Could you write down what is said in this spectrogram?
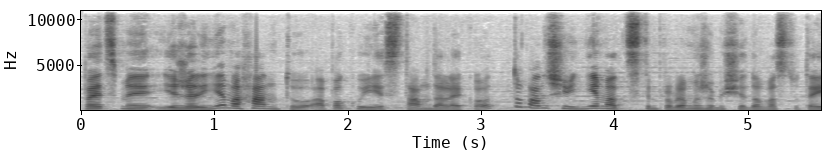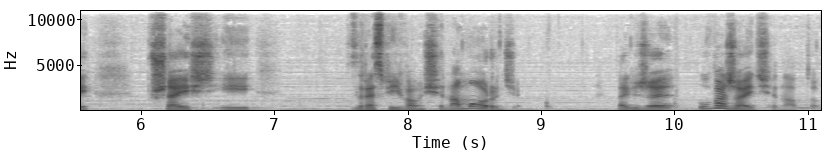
powiedzmy, jeżeli nie ma huntu, a pokój jest tam daleko, to Banshee nie ma z tym problemu, żeby się do was tutaj przejść i zrespić wam się na mordzie. Także uważajcie na to.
